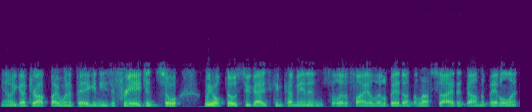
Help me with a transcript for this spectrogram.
you know, he got dropped by Winnipeg, and he's a free agent. So we hope those two guys can come in and solidify a little bit on the left side and down the middle. And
